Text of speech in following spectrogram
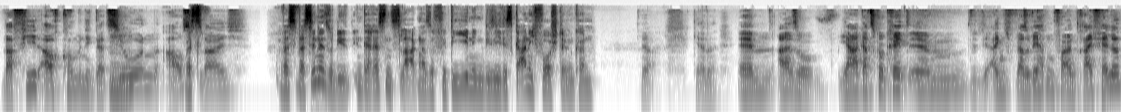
war viel auch Kommunikation, mhm. Ausgleich. Was, was, was sind denn so die Interessenslagen, also für diejenigen, die sich das gar nicht vorstellen können? Ja, gerne. Ähm, also, ja, ganz konkret, ähm, eigentlich, also wir hatten vor allem drei Fälle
